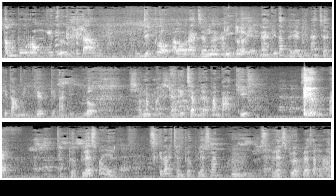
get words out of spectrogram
tempurung gitu kita diklo kalau orang Jawa kan. Dingklo ya? nah kita bayangin aja. Kita mikir kita diklo. Senep mas. Dari jam 8 pagi sampai jam 12 pak ya? Sekitar jam 12 kan? Hmm. 11 12an lah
